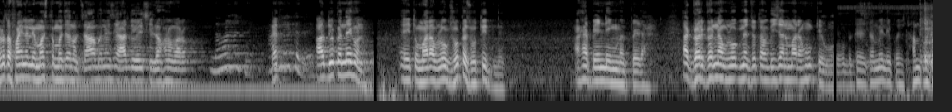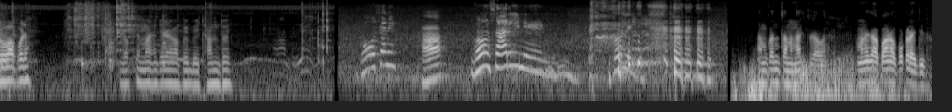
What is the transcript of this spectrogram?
હાલો તો ફાઇનલી મસ્ત મજાનો ચા બને છે. આદુ એલસી લહણ વાળો. જ આદુ એક જ નાખ્યો ને? એ તો મારા બ્લોગ જોકે જોતી જ નથી. આખા પેન્ડિંગમાં જ પડ્યા. આ ઘર ઘરના બ્લોગને જોતા બીજાને મારે શું કહેવું? બધા જમી લઈ પછી ઠામ તો ધોવા પડે. લખે મારે કેળવા પછી બે ઠામ ધોઈ. ઘઉં છે ને? હા? ઘઉં સારી ને આમ કંતામાં નાખતો જવાનું મને તો આ પાણો પકડાઈ દીધો.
